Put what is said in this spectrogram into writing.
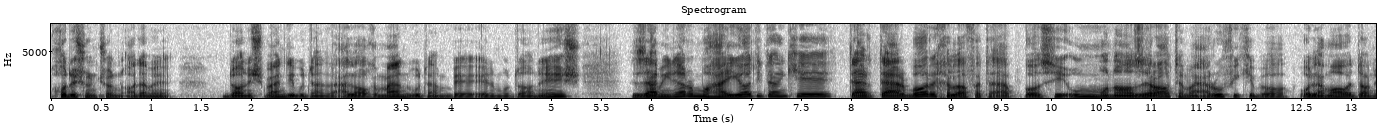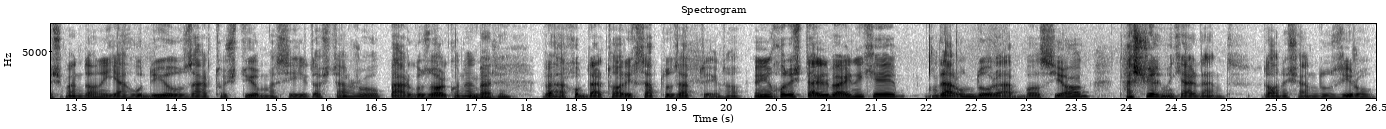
خودشون چون آدم دانشمندی بودن و علاقمند بودن به علم و دانش زمینه رو مهیا دیدن که در دربار خلافت عباسی اون مناظرات معروفی که با علما و دانشمندان یهودی و زرتشتی و مسیحی داشتن رو برگزار کنن بله. و خب در تاریخ ثبت و ضبط اینها این خودش دلیل بر اینه که در اون دور عباسیان تشویق می‌کردند دانش اندوزی رو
